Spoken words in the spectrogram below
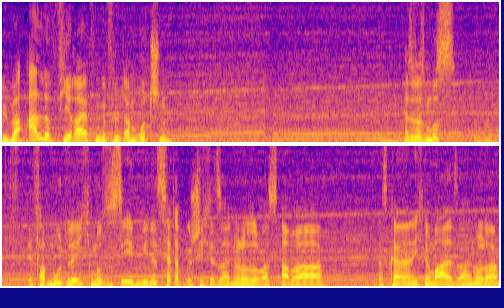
über alle vier Reifen gefühlt am Rutschen. Also das muss... Vermutlich muss es irgendwie eine Setup-Geschichte sein oder sowas, aber das kann ja nicht normal sein, oder?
